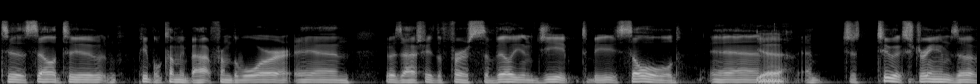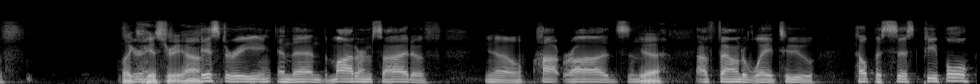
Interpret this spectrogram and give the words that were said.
to sell to people coming back from the war, and it was actually the first civilian Jeep to be sold, and Yeah. and just two extremes of Like history, huh? history, and then the modern side of, you know, hot rods, and Yeah. I've found a way to help assist people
